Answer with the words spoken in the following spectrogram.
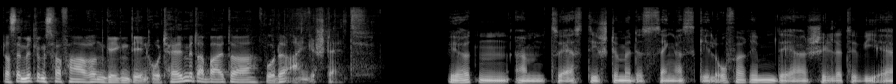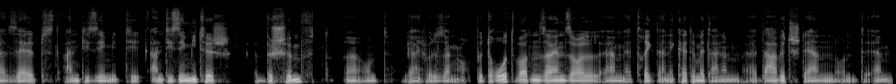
Das Ermittlungsverfahren gegen den Hotelmitarbeiter wurde eingestellt. Wir hörten ähm, zuerst die Stimme des Sängers Gil Ofarim, der schilderte, wie er selbst antisemiti antisemitisch beschimpft äh, und ja, ich würde sagen auch bedroht worden sein soll. Ähm, er trägt eine Kette mit einem äh, Davidstern und ähm,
